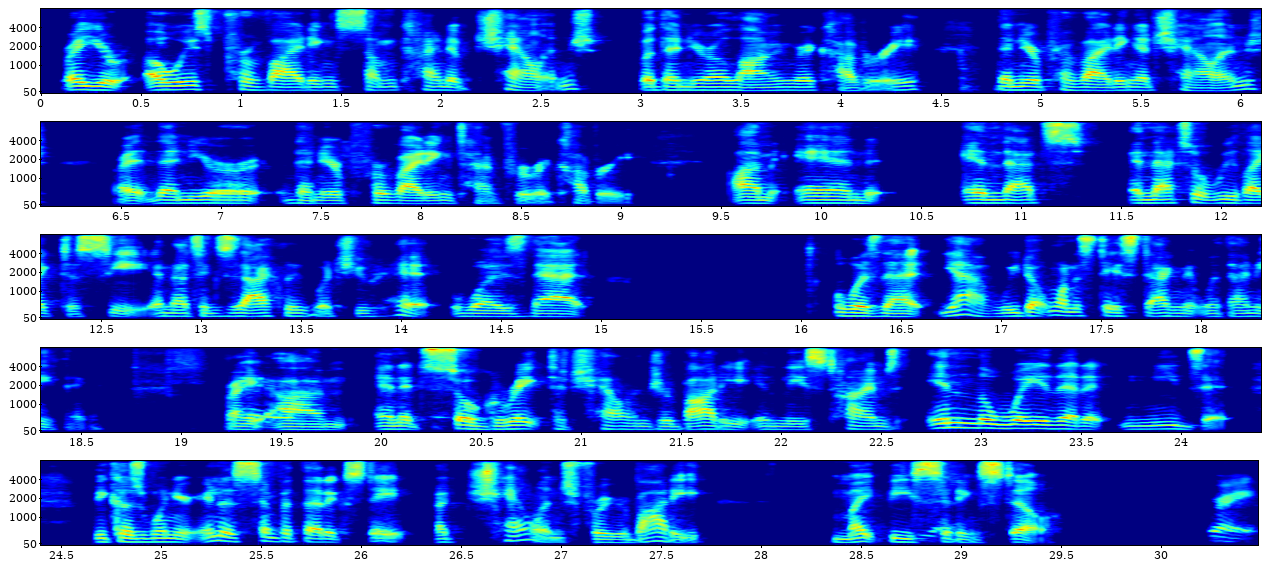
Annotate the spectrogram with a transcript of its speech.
right? You're always providing some kind of challenge but then you're allowing recovery. Then you're providing a challenge right? Then you're then you're providing time for recovery. Um, and and that's and that's what we like to see. And that's exactly what you hit was that was that yeah we don't want to stay stagnant with anything right. Um, and it's so great to challenge your body in these times in the way that it needs it because when you're in a sympathetic state a challenge for your body might be yeah. sitting still. Right.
